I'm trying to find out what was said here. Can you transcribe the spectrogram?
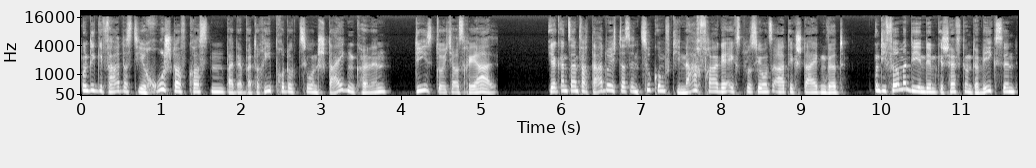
und die Gefahr, dass die Rohstoffkosten bei der Batterieproduktion steigen können, die ist durchaus real. Ja, ganz einfach dadurch, dass in Zukunft die Nachfrage explosionsartig steigen wird und die Firmen, die in dem Geschäft unterwegs sind,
